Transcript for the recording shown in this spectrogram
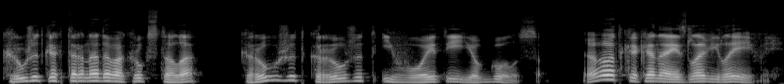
Кружит, как торнадо вокруг стола, кружит, кружит и воет ее голосом. Вот как она изловила Эйвери.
